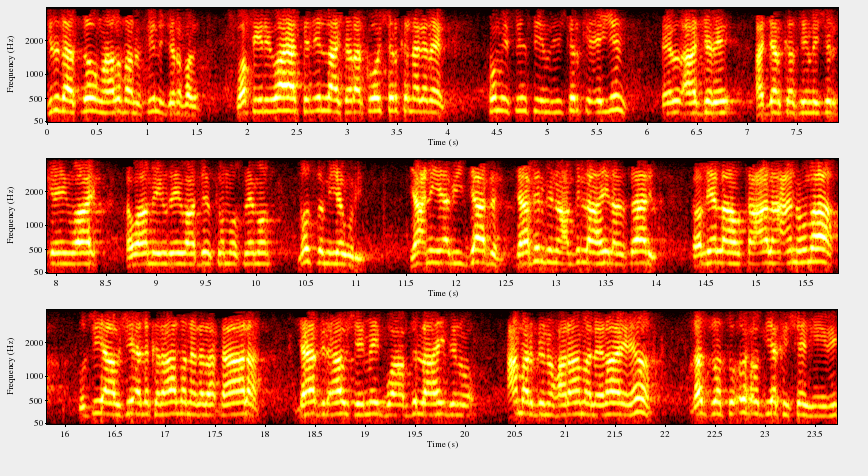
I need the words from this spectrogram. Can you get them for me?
Jiridaas lo haado fanasin la jara faga wa fi riwaayatin ilaa sharako shirka nagadeen kum isin sin shirka ayin il ajri ajarka sin la shirka ayin waay hawaami uri wadidka muslimon muslim iya wuri yani abi jabir jabir bin cabdillahi alansari radia allahu tacaala canhuma usi awshay alakaraada nagada qaala jabir awshay may bu cabdullahi bin camar bin xarama lelaay gazwatu uxud yaka shahiidi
